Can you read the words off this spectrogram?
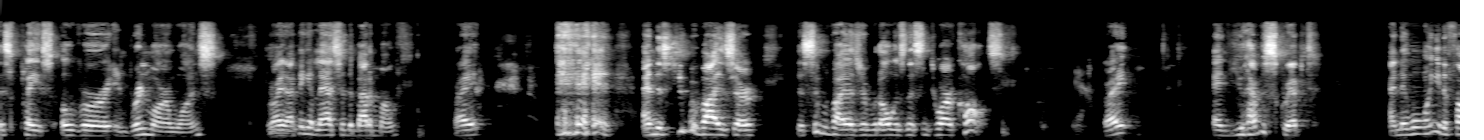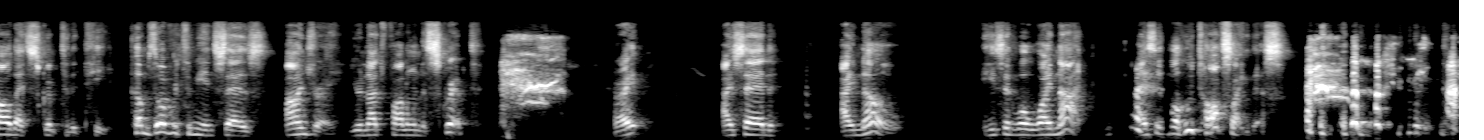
this place over in Bryn Mawr once right? I mm-hmm. think it lasted about a month, right? and, and the supervisor, the supervisor would always listen to our calls, yeah. right? And you have a script, and they want you to follow that script to the T. Comes over to me and says, Andre, you're not following the script, right? I said, I know. He said, well, why not? I said, well, who talks like this?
